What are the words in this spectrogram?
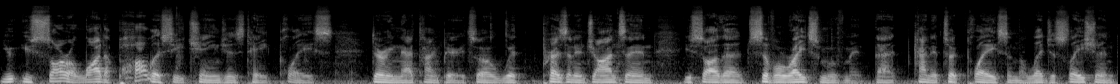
you, you saw a lot of policy changes take place during that time period. So with President Johnson, you saw the civil rights movement that kind of took place and the legislation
